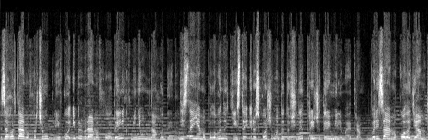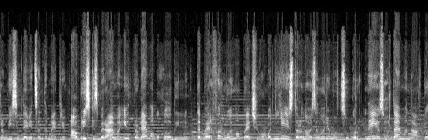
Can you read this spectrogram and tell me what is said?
Загортаємо в харчову плівку і прибираємо в холодильник мінімум на годину. Дістаємо половину тіста і розкочуємо до товщини 3-4 мм. Вирізаємо коло діаметром 8-9 см, а обрізки збираємо і відправляємо у холодильник. Тепер формуємо печиво. Однією стороною занурюємо в цукор, нею згортаємо навпіл,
